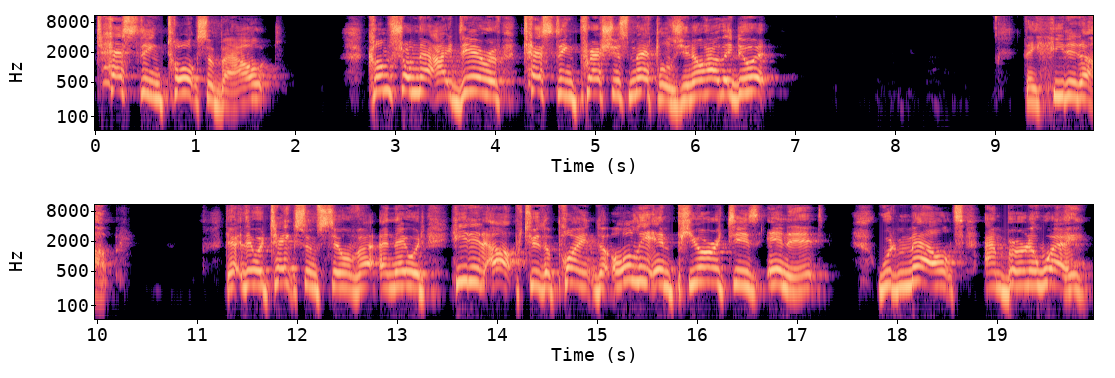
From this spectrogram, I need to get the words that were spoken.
testing talks about comes from that idea of testing precious metals. You know how they do it? They heat it up. They, would take some silver and they would heat it up to the point that all the impurities in it would melt and burn away.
